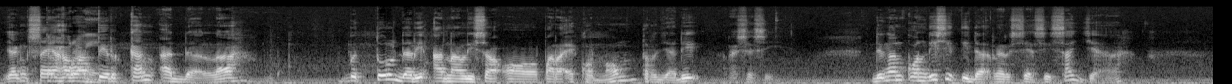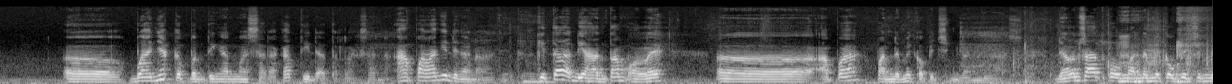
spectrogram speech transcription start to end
Yang saya Terkurangi. khawatirkan adalah betul dari analisa oh, para ekonom terjadi resesi. Dengan kondisi tidak resesi saja, eh, banyak kepentingan masyarakat tidak terlaksana. Apalagi dengan hal itu, kita dihantam oleh eh, apa pandemi COVID-19. Dalam saat ko- pandemi COVID-19,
